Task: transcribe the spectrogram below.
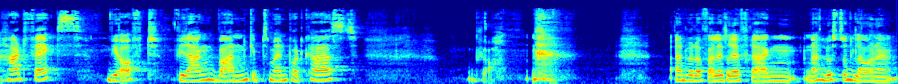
Hard Facts, wie oft, wie lang, wann gibt es meinen Podcast? Ja. Antwort auf alle drei Fragen nach Lust und Laune.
